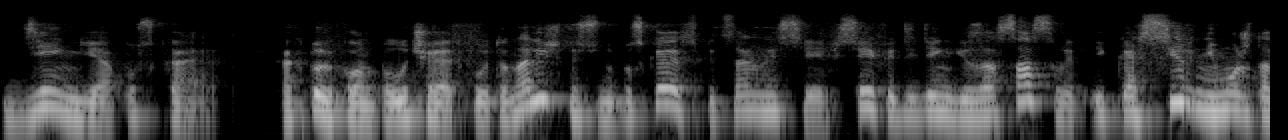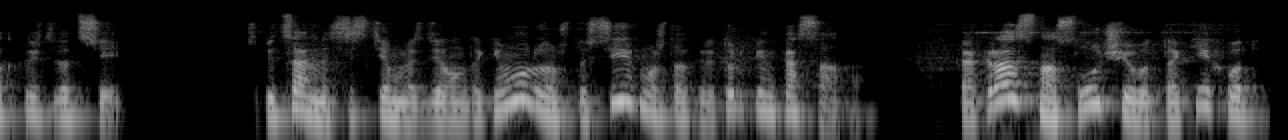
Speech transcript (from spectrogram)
деньги опускает. Как только он получает какую-то наличность, он опускает в специальный сейф. Сейф эти деньги засасывает, и кассир не может открыть этот сейф. Специальная система сделана таким образом, что сейф может открыть только инкассатор. Как раз на случай вот таких вот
